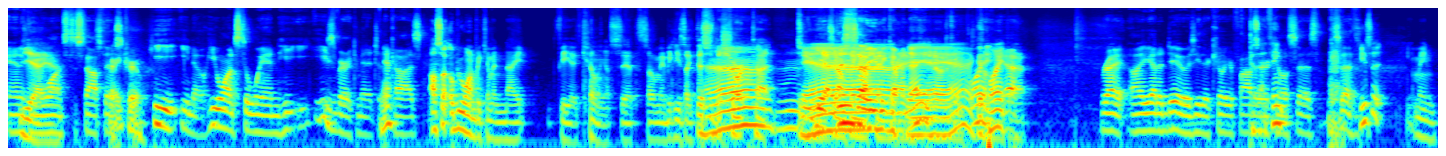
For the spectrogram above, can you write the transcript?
Anakin Yeah, yeah. wants to stop this. very true. He, you know, he wants to win. He he's very committed to Yeah. the cause. Also, Obi Wan became a knight via killing a Sith, so maybe he's like, "This is the Ah, shortcut." to yeah, this jumping is how you and become a right, knight. you know, Yeah, it's a yeah, good good point. point. Yeah. Right. All you got to do is either kill your father or think- kill a Sith. Sith. He's a. I mean,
